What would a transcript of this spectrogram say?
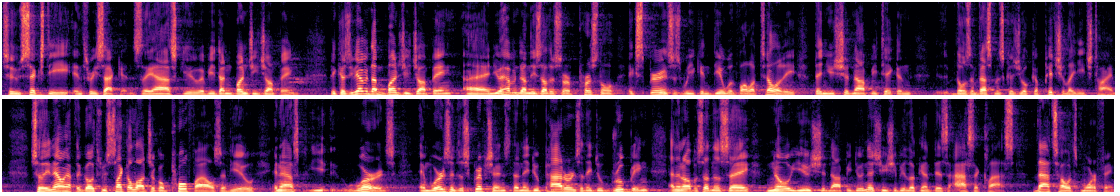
to 60 in three seconds. They ask you, have you done bungee jumping? Because if you haven't done bungee jumping and you haven't done these other sort of personal experiences where you can deal with volatility, then you should not be taking those investments because you'll capitulate each time. So they now have to go through psychological profiles of you and ask words and words and descriptions. Then they do patterns and they do grouping. And then all of a sudden they'll say, no, you should not be doing this. You should be looking at this asset class. That's how it's morphing.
